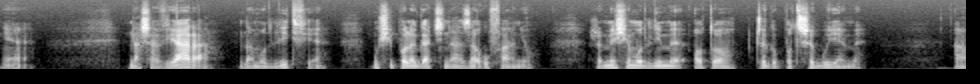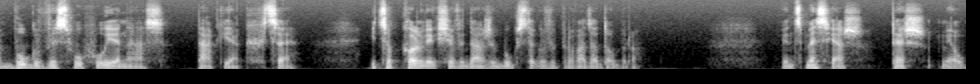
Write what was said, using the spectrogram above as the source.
Nie. Nasza wiara na modlitwie musi polegać na zaufaniu, że my się modlimy o to, czego potrzebujemy, a Bóg wysłuchuje nas tak, jak chce. I cokolwiek się wydarzy, Bóg z tego wyprowadza dobro. Więc Mesjasz też miał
